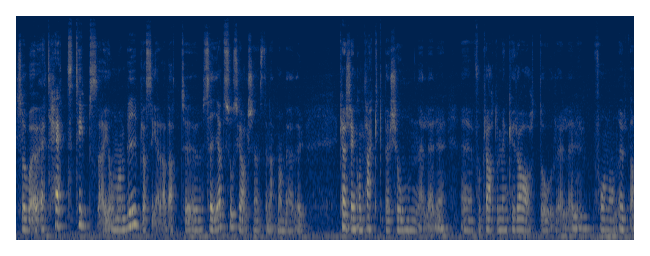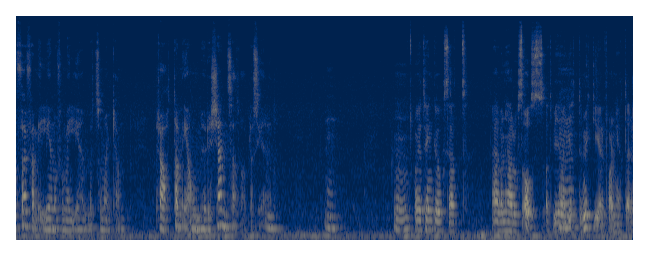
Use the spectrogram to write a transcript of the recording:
Så ett hett tips är ju om man blir placerad att eh, säga till socialtjänsten att man behöver kanske en kontaktperson eller eh, få prata med en kurator eller Mm. få någon utanför familjen och familjehemmet som man kan prata med om Mm. hur det känns att vara placerad. Mm. Mm. Och jag tänker också att även här hos oss, att vi har Mm. jättemycket erfarenheter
